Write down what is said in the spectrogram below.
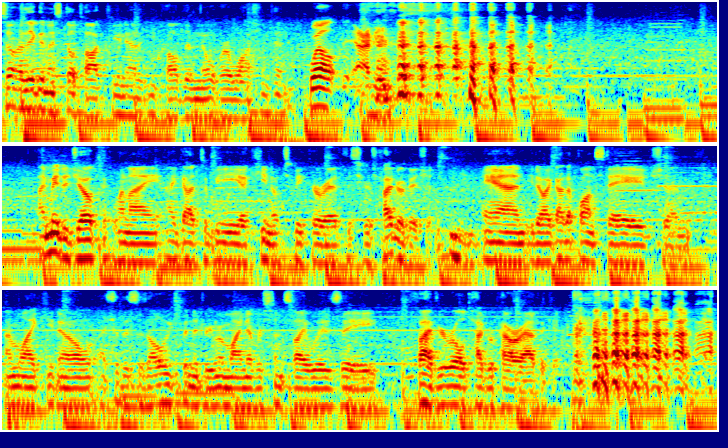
So are they going to still talk to you now that you called them Nowhere Washington? Well, I mean, I made a joke when I, I got to be a keynote speaker at this year's Hydrovision. Mm-hmm. And, you know, I got up on stage and I'm like, you know, I said, this has always been a dream of mine ever since I was a five year old hydropower advocate.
